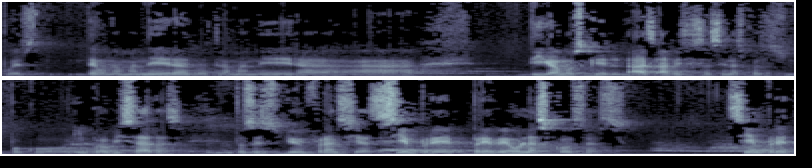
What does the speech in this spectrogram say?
pues de una manera, de otra manera, digamos que a, veces hacen las cosas un poco improvisadas. Entonces yo en Francia siempre preveo las cosas, siempre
